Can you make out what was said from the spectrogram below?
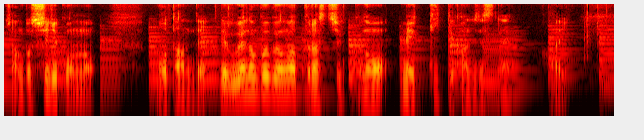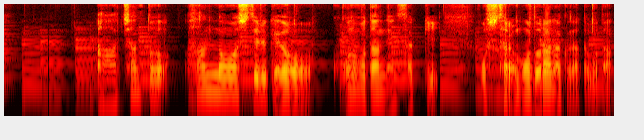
ちゃんとシリコンのボタンで。で、上の部分はプラスチックのメッキって感じですね。はい。あー、ちゃんと反応はしてるけど、このボタンね、さっき押したら戻らなくなったボタン。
